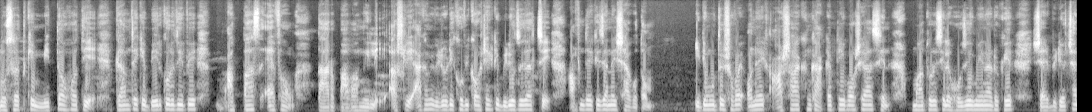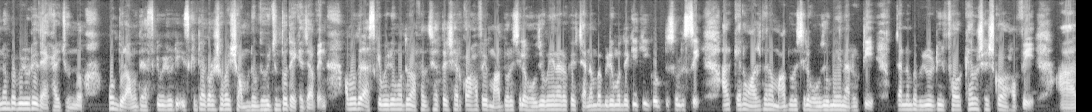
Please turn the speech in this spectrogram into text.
নুসরাতকে মিথ্যা হওয়াতে গ্রাম থেকে বের করে দিবে আব্বাস এবং তার বাবা মিলে। আসলে আগামী ভিডিওটি খুবই কষ্ট একটি ভিডিওতে যাচ্ছে। আপনাদেরকে জানাই স্বাগতম। ইতিমধ্যে সবাই অনেক আশা, আকাঙ্ক্ষা আকাঙ্ক্ষা নিয়ে বসে আছেন মা ধরে ছেলে হুজুর মেয়ে নাটকের শেয়ার ভিডিও। চার নম্বর ভিডিওটি দেখার জন্য। বন্ধুরা, আমাদের আজকে ভিডিওটি স্ক্রিনটা করে সবাই সম্পূর্ণ পর্যন্ত দেখে যাবেন। আমাদের আজকে ভিডিওর মাধ্যমে আপনাদের সাথে শেয়ার করা হবে মা ধরে ছেলে হুজুর মেয়ে নাটকের চার নম্বর ভিডিওর মধ্যে কি কি করতে চলেছে আর কেন আসবে না মা ধরে ছেলে হুজুর মেয়ে নাটকটি? চার নম্বর ভিডিওটির পর কেন শেষ করা হবে আর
